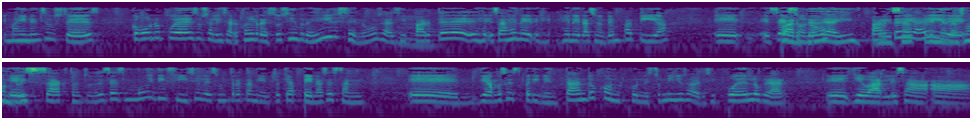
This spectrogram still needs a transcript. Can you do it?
Imagínense ustedes cómo uno puede socializar con el resto sin reírse, ¿no? O sea, si parte de esa gener- generación de empatía eh, es Parte eso, ¿no? de ahí, Parte esa de ahí, primera de- sonrisa. exacto. Entonces es muy difícil, es un tratamiento que apenas están, eh, digamos, experimentando con, con estos niños a ver si pueden lograr eh, llevarles a, a-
